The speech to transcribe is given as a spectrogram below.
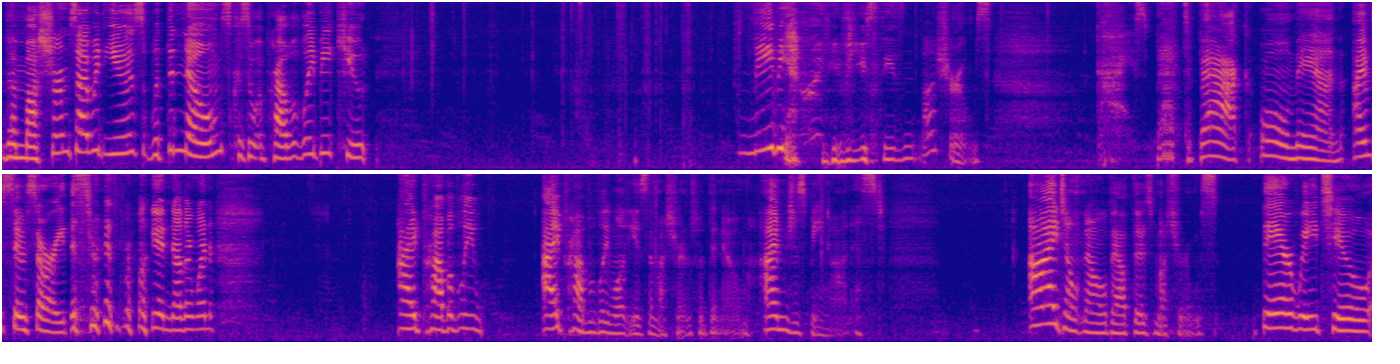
The mushrooms I would use with the gnomes because it would probably be cute. Maybe I might have used these mushrooms. Guys, back to back. Oh man, I'm so sorry. This is probably another one. I probably, I probably won't use the mushrooms with the gnome. I'm just being honest. I don't know about those mushrooms. They're way too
